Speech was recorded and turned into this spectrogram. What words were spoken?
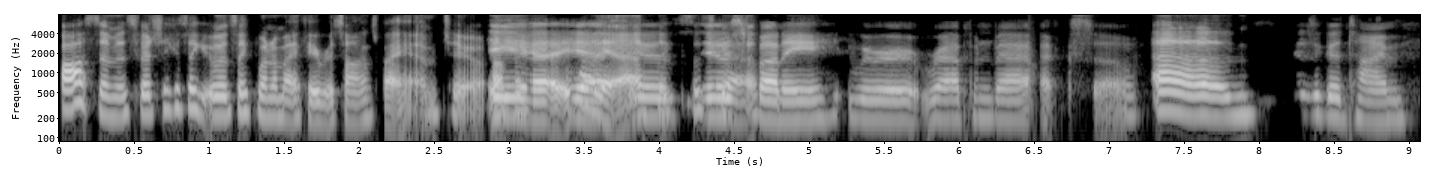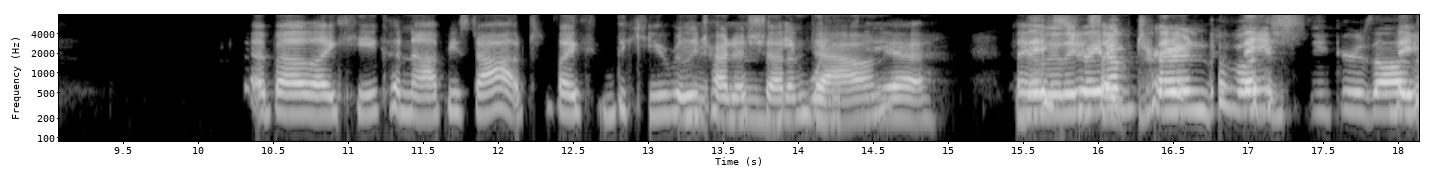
awesome, especially because like it was like one of my favorite songs by him too. Yeah, like, yeah, "Hell yeah, it was let's it was funny. We were rapping back, so Um, it was a good time. but like he could not be stopped. Like the Q really tried to shut he him down. Yeah. They They straight like, up they- turned the they fucking s- speakers off. They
